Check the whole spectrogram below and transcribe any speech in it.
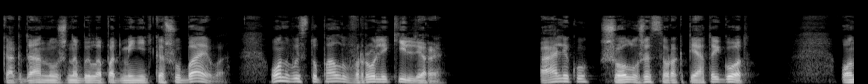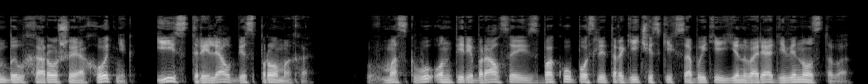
Когда нужно было подменить Кашубаева, он выступал в роли киллера. Алику шел уже 45-й год. Он был хороший охотник и стрелял без промаха. В Москву он перебрался из Баку после трагических событий января 90-го,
